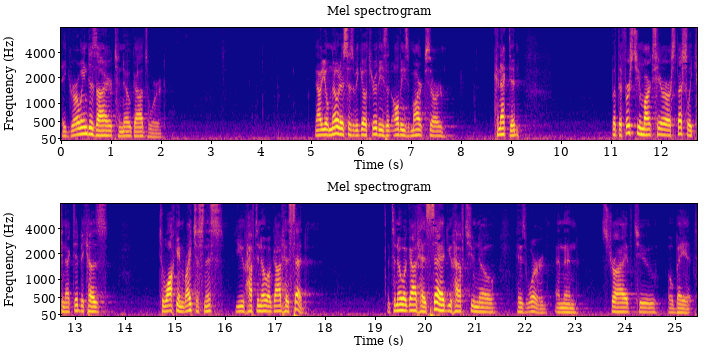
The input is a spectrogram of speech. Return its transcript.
A growing desire to know God's Word. Now, you'll notice as we go through these that all these marks are connected. But the first two marks here are especially connected because to walk in righteousness, you have to know what God has said. And to know what God has said, you have to know His Word and then strive to obey it.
